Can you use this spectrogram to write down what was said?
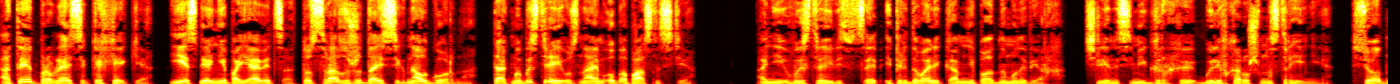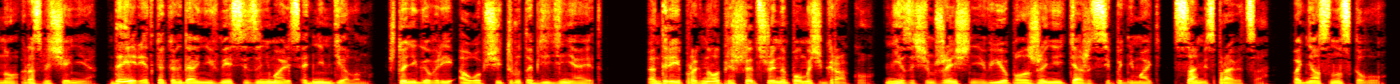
а ты отправляйся к Эхеке. Если они появятся, то сразу же дай сигнал горно. Так мы быстрее узнаем об опасности. Они выстроились в цепь и передавали камни по одному наверх. Члены семьи Грхы были в хорошем настроении. Все одно развлечение. Да и редко, когда они вместе занимались одним делом. Что не говори, а общий труд объединяет. Андрей прогнал пришедшую на помощь Граку. Незачем женщине в ее положении тяжести поднимать. Сами справятся. Поднялся на скалу,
